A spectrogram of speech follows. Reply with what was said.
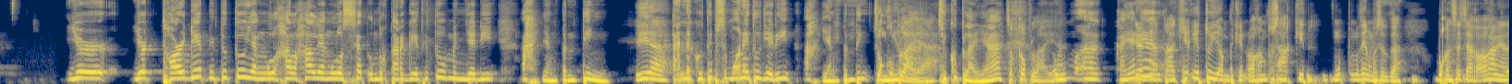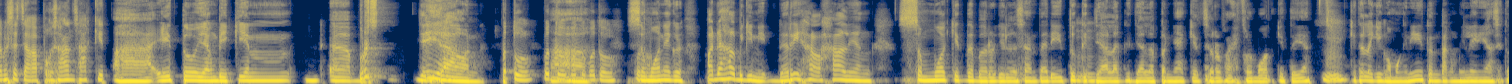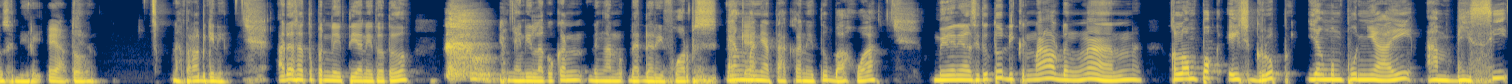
your your target itu tuh yang hal-hal yang lo set untuk target itu menjadi ah yang penting iya, tanda kutip semuanya itu jadi ah yang penting Cukup inilah, lah ya. cukup lah ya cukup lah ya. Um, uh, Dan kayaknya yang terakhir itu yang bikin orang tuh sakit. Nggak maksud gua? Bukan secara orang ya, tapi secara perusahaan sakit. ah itu yang bikin uh, burst jadi Iya. down. Betul, betul, Ah, betul, betul. betul. Semuanya gue- padahal begini, dari hal-hal yang semua kita baru jelasin tadi itu Hmm. gejala-gejala penyakit survival mode gitu ya. Hmm. Kita lagi ngomong ini tentang millennials itu sendiri. Iya, betul. Nah, padahal begini. Ada satu penelitian itu tuh yang dilakukan dengan da- dari Forbes yang menyatakan itu bahwa millennials itu tuh dikenal dengan kelompok age group yang mempunyai ambisi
